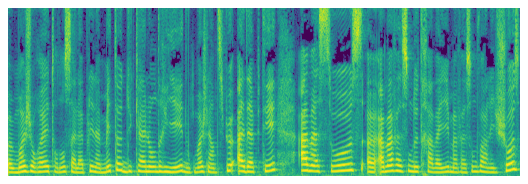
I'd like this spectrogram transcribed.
euh, moi j'aurais tendance à l'appeler la méthode du calendrier, donc moi je l'ai un petit peu adapté à ma sauce, euh, à ma façon de travailler, ma façon de voir les choses.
